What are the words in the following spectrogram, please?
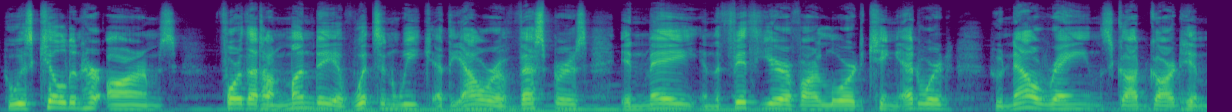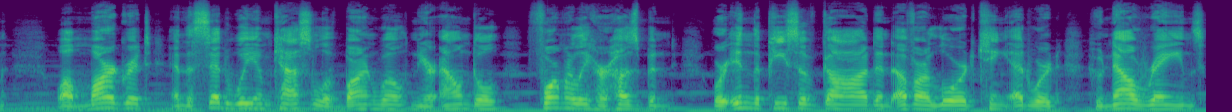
who was killed in her arms, for that on Monday of Whitsun week at the hour of vespers, in May, in the fifth year of our Lord King Edward, who now reigns, God guard him, while Margaret and the said William Castle of Barnwell near Oundle, formerly her husband, were in the peace of God and of our Lord King Edward, who now reigns,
